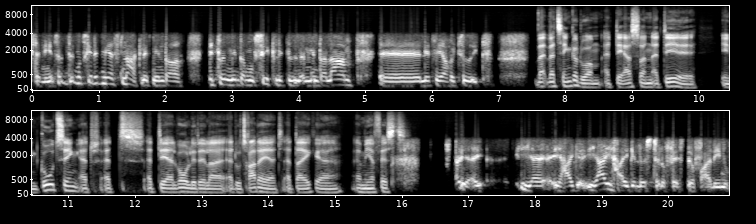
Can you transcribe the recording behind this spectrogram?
stemningen. Så det er måske lidt mere snak, lidt mindre, lidt mindre musik, lidt mindre larm, øh, lidt mere højtidigt. Hvad, hvad tænker du om, at det er sådan, at det er en god ting, at, at, at det er alvorligt, eller er du træt af, at, at der ikke er, er mere fest? Jeg, jeg, har ikke, jeg har ikke lyst til at feste og fejre lige nu.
